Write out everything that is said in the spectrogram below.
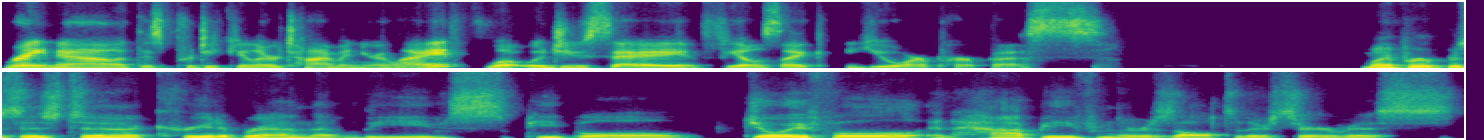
right now, at this particular time in your life, what would you say feels like your purpose? my purpose is to create a brand that leaves people joyful and happy from the results of their service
